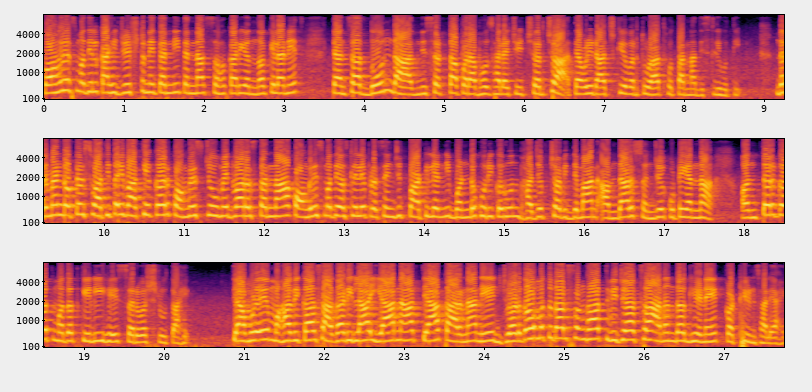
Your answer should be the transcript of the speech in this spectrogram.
काँग्रेसमधील काही ज्येष्ठ नेत्यांनी त्यांना सहकार्य न केल्यानेच त्यांचा दोनदा निसटता पराभव झाल्याची चर्चा त्यावेळी राजकीय वर्तुळात होताना दिसली होती. दरम्यान डॉक्टर स्वातीताई वाकेकर काँग्रेसचे उमेदवार असताना काँग्रेसमध्ये असलेले प्रसेनजित पाटील यांनी बंडखोरी करून भाजपच्या विद्यमान आमदार संजय कुटे यांना अंतर्गत मदत केली हे सर्वश्रुत आहे. त्यामुळे महाविकास आघाडीला या ना त्या कारणाने जळगाव मतदारसंघात विजयाचा आनंद घेणे कठीण झाले आहे.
